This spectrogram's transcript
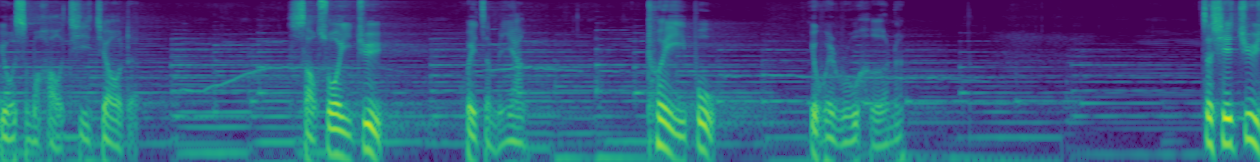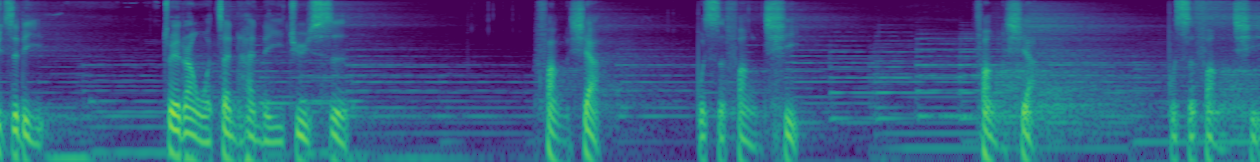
有什么好计较的？少说一句会怎么样？退一步。又会如何呢？这些句子里，最让我震撼的一句是：“放下不是放弃，放下不是放弃，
